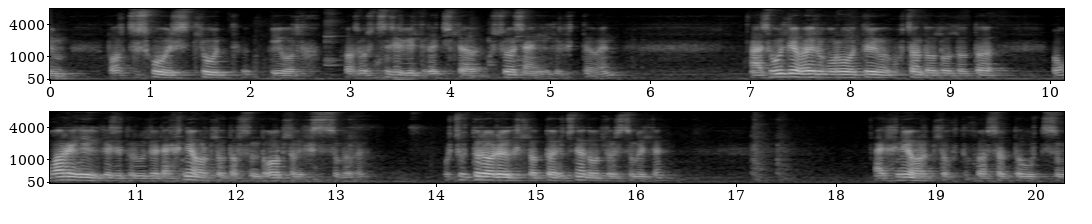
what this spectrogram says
юм болцсохгүй эрсдлүүд бий болох бас өрчсөн сэргийлэх ажлаа өшөө сайн хийх хэрэгтэй байна. А сүүлийн 2 3 өдрийн хугацаанд бол одоо угаарын хийхээс төрүүлээд архины хордлогод орсон дуудлага ихссэн байна. Өчигдөр өөрөө ихл одоо хичнээн дуудлага ирсэн байлаа. Архины хордлогоос одоо үүдсэн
